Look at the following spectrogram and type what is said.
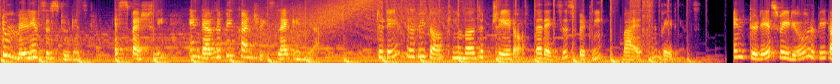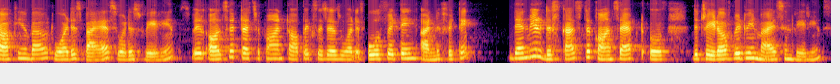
to millions of students, especially in developing countries like India. Today we'll be talking about the trade-off that exists between bias and variance. In today's video, we'll be talking about what is bias, what is variance. We'll also touch upon topics such as what is overfitting, underfitting, then we'll discuss the concept of the trade-off between bias and variance.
